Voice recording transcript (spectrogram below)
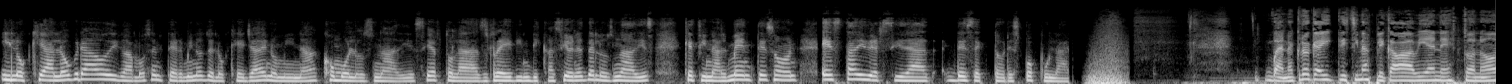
y lo que ha logrado digamos en términos de lo que ella denomina como los nadies, ¿cierto? Las reivindicaciones de los nadies que finalmente son esta diversidad de sectores populares. Bueno, creo que ahí Cristina explicaba bien esto, ¿no?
